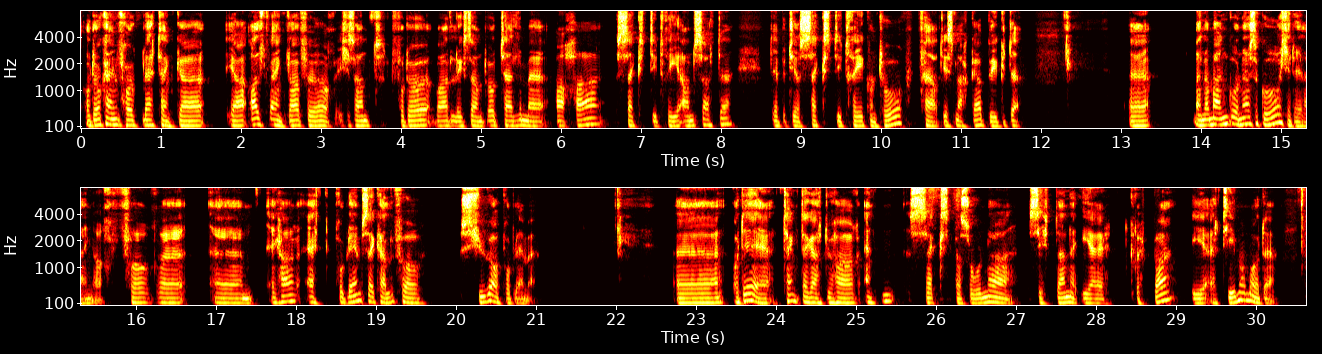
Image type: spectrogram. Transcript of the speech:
Og da kan folk lett tenke ja, alt var enklere før, ikke sant? For da var det liksom, da teller vi aha, 63 ansatte. Det betyr 63 kontor, ferdig snakka, bygde. Eh, men av mange grunner så går ikke det lenger. For eh, jeg har et problem som jeg kaller for sjuerproblemet. Uh, og det er Tenk deg at du har enten seks personer sittende i en gruppe i et teamområde,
